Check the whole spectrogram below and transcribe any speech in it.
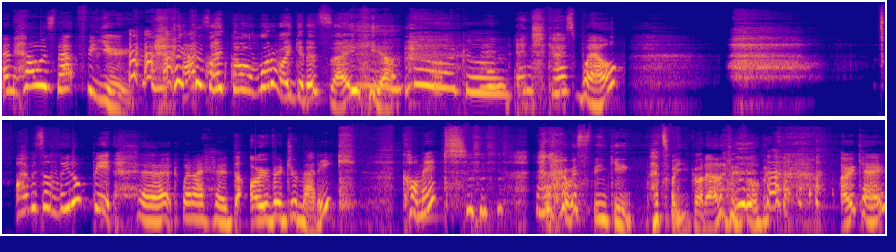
And how is that for you? Because I thought, what am I going to say here? Oh god. And, and she goes, Well, I was a little bit hurt when I heard the over dramatic comment. and I was thinking, That's what you got out of this whole thing. okay.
